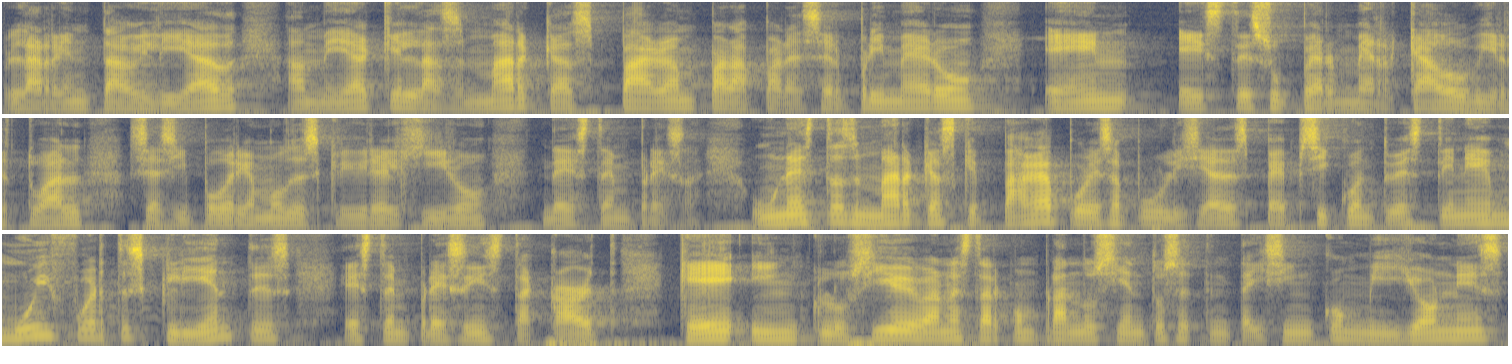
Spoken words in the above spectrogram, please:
la rentabilidad a medida que las marcas pagan para aparecer primero en este supermercado virtual, si así podríamos describir el giro de esta empresa. Una de estas marcas que paga por esa publicidad es PepsiCo, entonces tiene muy fuertes clientes esta empresa Instacart que inclusive van a estar comprando 175 millones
